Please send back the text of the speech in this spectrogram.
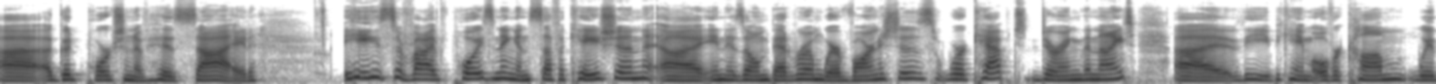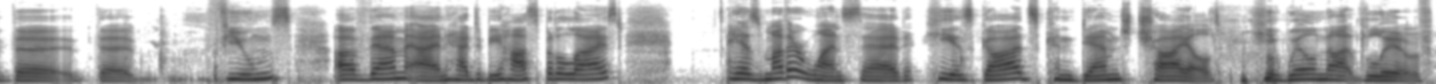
uh, a good portion of his side. He survived poisoning and suffocation uh, in his own bedroom where varnishes were kept during the night. Uh, he became overcome with the, the fumes of them and had to be hospitalized. His mother once said, He is God's condemned child. He will not live.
